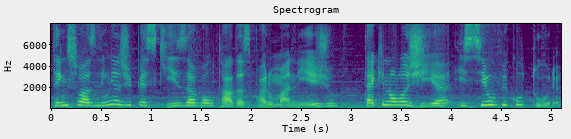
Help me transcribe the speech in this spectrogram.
tem suas linhas de pesquisa voltadas para o manejo, tecnologia e silvicultura.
